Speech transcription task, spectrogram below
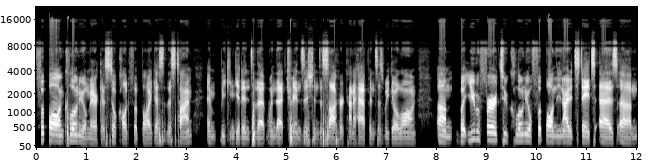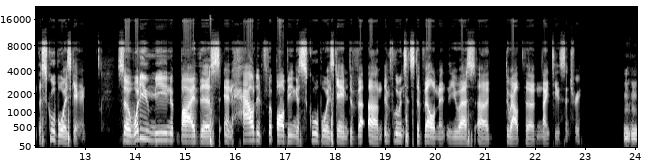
football in colonial America, still called football, I guess, at this time. And we can get into that when that transition to soccer kind of happens as we go along. Um, but you refer to colonial football in the United States as um, the schoolboys game. So, what do you mean by this, and how did football being a schoolboys game deve- um, influence its development in the U.S. Uh, throughout the 19th century? Mm-hmm.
